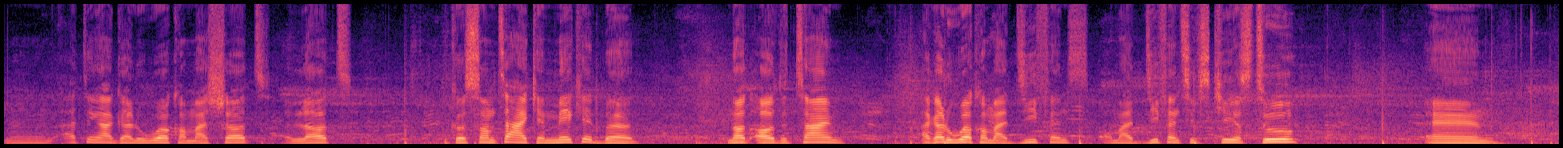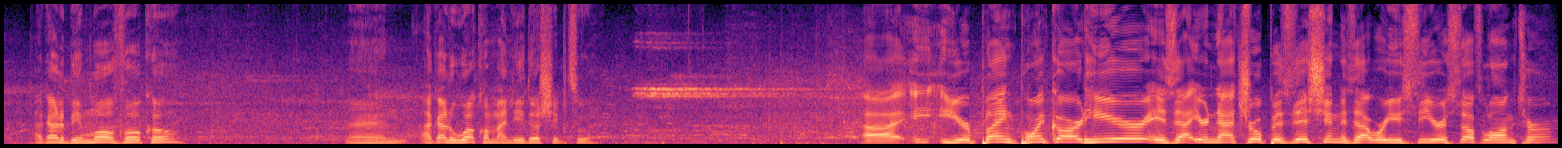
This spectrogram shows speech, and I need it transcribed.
Mm, I think I got to work on my shot a lot because sometimes I can make it, but not all the time. I got to work on my defense, on my defensive skills too, and I got to be more vocal, and I got to work on my leadership too. Uh, you're playing point guard here. Is that your natural position? Is that where you see yourself long term?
